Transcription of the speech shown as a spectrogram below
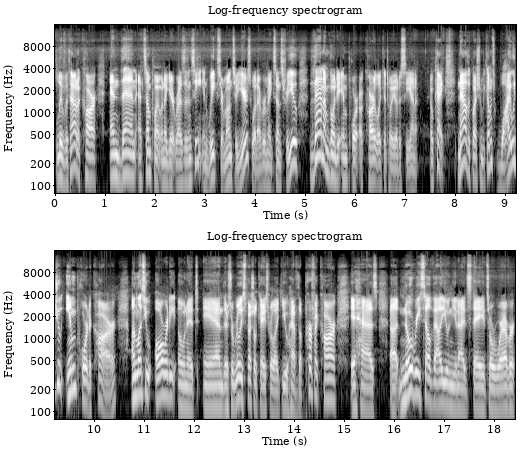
live without a car, and then at some point when I get residency in weeks or months or years, whatever makes sense for you, then I'm going to import a car like a Toyota Sienna. Okay, now the question becomes why would you import a car unless you already own it? And there's a really special case where, like, you have the perfect car, it has uh, no resale value in the United States or wherever,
